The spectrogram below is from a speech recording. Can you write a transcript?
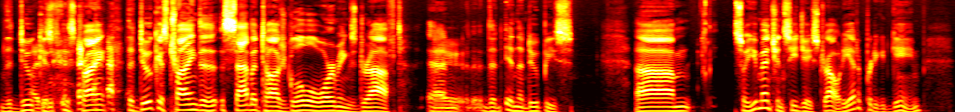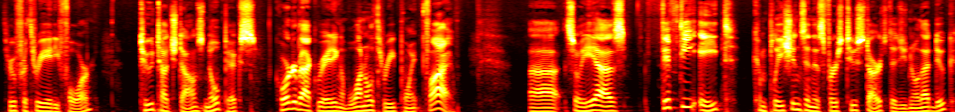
The Duke is, is trying. the Duke is trying to sabotage global warming's draft and the, in the Doopies. Um, so you mentioned C.J. Stroud. He had a pretty good game. Threw for 384, two touchdowns, no picks, quarterback rating of 103.5. Uh, so he has 58 completions in his first two starts. Did you know that, Duke?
